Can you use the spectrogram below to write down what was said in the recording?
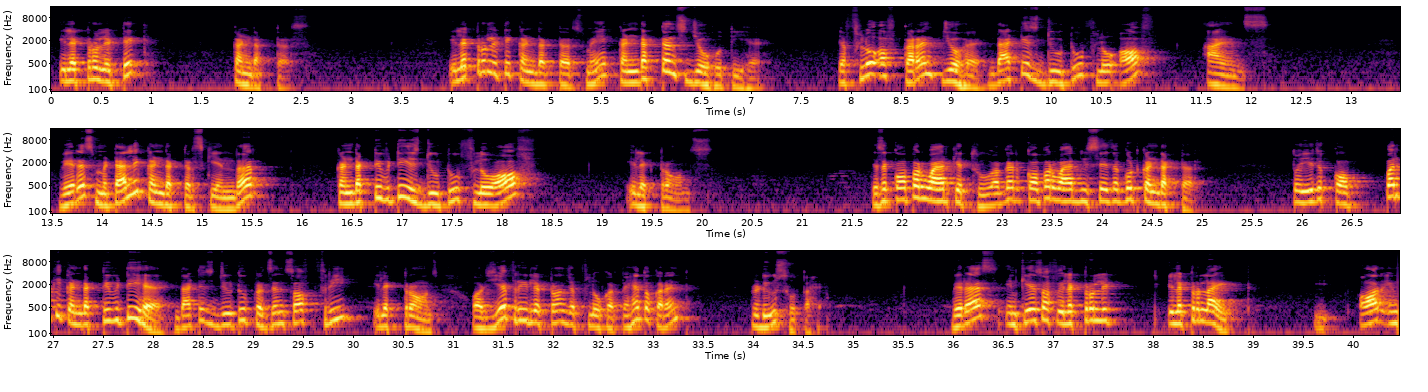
electrolytic conductors electrolytic conductors में कंडक्टेंस जो होती है या फ्लो ऑफ़ करंट जो है that is due to flow of ions versus metallic conductors के अंदर conductivity is due to flow of electrons जैसे कॉपर वायर के थ्रू अगर कॉपर वायर भी से इज़ अ गुड कंडक्टर तो ये जो कॉपर की कंडक्टिविटी है that is due to presence of free electrons और ये फ्री इलेक्ट्रॉन जब फ्लो करते हैं तो करंट प्रोड्यूस होता है. Versus in case of electrolyte electrolyte और इन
